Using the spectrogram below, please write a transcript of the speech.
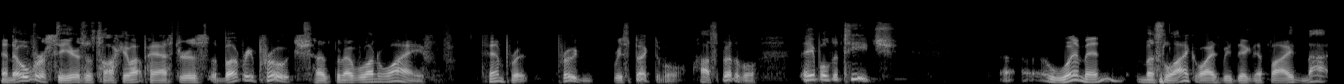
And overseers is talking about pastors above reproach, husband of one wife, temperate, prudent, respectable, hospitable, able to teach. Uh, women must likewise be dignified, not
